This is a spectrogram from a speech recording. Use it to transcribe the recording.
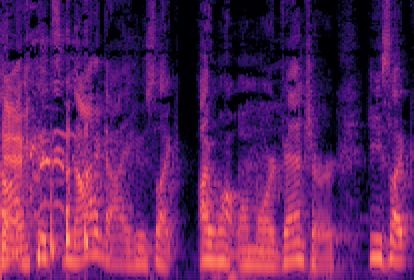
okay, it's not a guy who's like I want one more adventure. He's like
